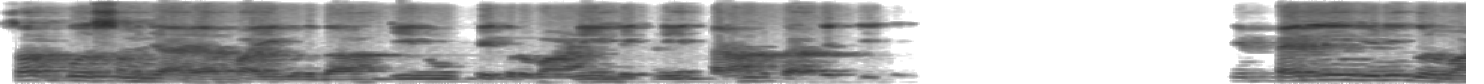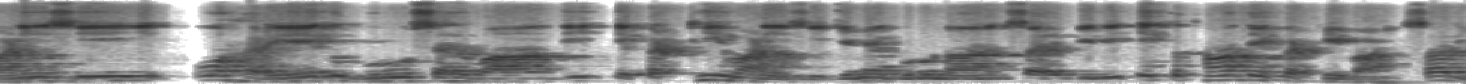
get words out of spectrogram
ਸਭ ਕੁਝ ਸਮਝਾਇਆ। ਭਾਈ ਗੁਰਦਾਸ ਜੀ ਨੂੰ ਕਿ ਗੁਰਬਾਣੀ ਲਿਖਣੀ ਆਰੰਭ ਕਰ ਦਿੱਤੀ ਗਈ। ਤੇ ਪਹਿਲੀ ਜਿਹੜੀ ਗੁਰਬਾਣੀ ਸੀ, ਉਹ ਹਰੇਕ ਗੁਰੂ ਸਹਿਬਾਨ ਦੀ ਇਕੱਠੀ ਬਾਣੀ ਸੀ। ਜਿਵੇਂ ਗੁਰੂ ਨਾਨਕ ਸਾਹਿਬ ਜੀ ਦੀ ਇੱਕ ਥਾਂ ਤੇ ਇਕੱਠੀ ਬਾਣੀ ਸਾਰੀ,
